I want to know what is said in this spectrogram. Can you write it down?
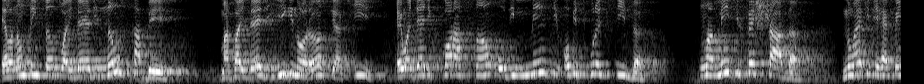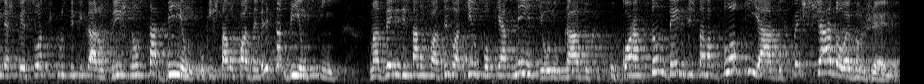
ela não tem tanto a ideia de não saber, mas a ideia de ignorância aqui é uma ideia de coração ou de mente obscurecida, uma mente fechada. Não é que de repente as pessoas que crucificaram Cristo não sabiam o que estavam fazendo, eles sabiam sim, mas eles estavam fazendo aquilo porque a mente, ou no caso, o coração deles estava bloqueado, fechado ao Evangelho.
